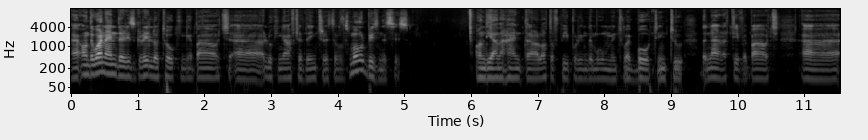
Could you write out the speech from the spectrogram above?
Uh, on the one hand, there is Grillo talking about uh, looking after the interests of small businesses. On the other hand, there are a lot of people in the movement who have bought into the narrative about uh,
